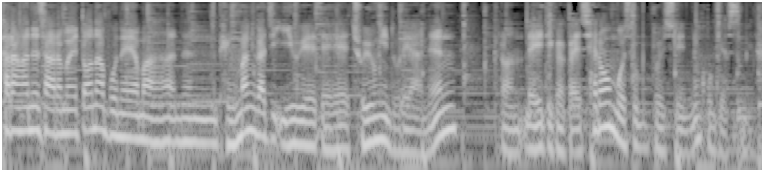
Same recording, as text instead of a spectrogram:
사랑하는 사람을 떠나보내야만 하는 백만 가지 이유에 대해 조용히 노래하는 그런 레이디 가가의 새로운 모습을 볼 수 있는 곡이었습니다.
